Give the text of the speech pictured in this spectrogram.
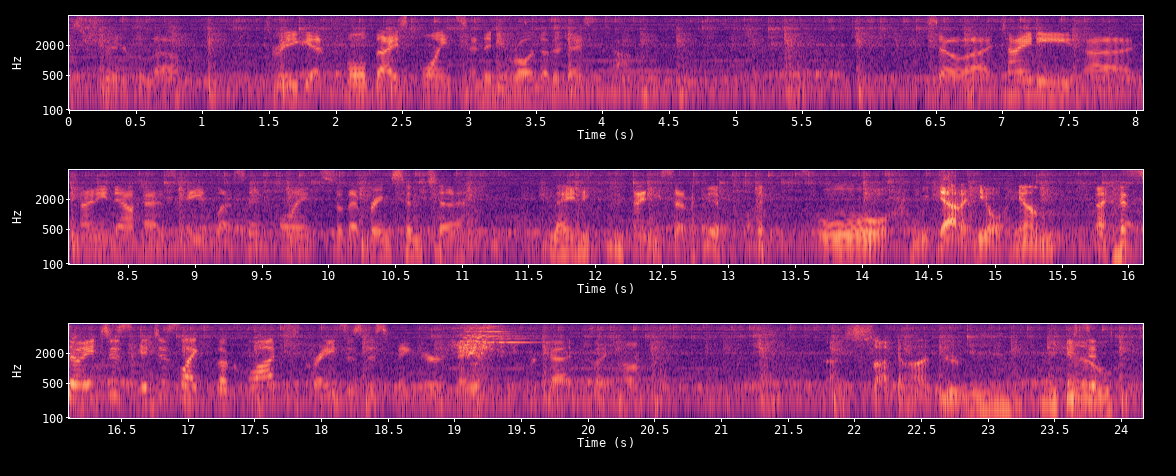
Mr. Schrader below. It's where you get full dice points and then you roll another dice on top. So uh, Tiny, uh, Tiny now has eight less hit points, so that brings him to 90, 97 hit points. Ooh, we gotta heal him. so it just, it just like the claw just grazes his finger. And he has a paper cut. He's like, oh. I'm sucking on it. He's Ew. just-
